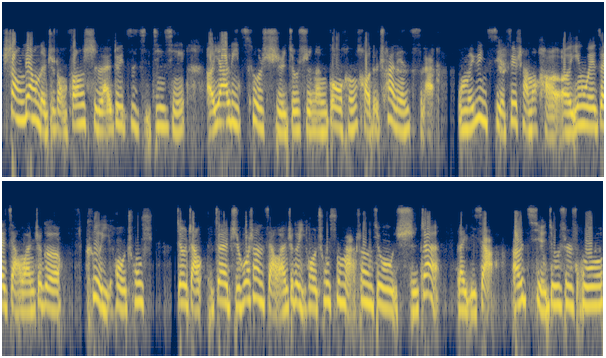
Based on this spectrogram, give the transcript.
上量的这种方式来对自己进行啊压力测试，就是能够很好的串联起来。我们运气也非常的好，呃，因为在讲完这个课以后，冲叔就讲在直播上讲完这个以后，冲叔马上就实战了一下，而且就是说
